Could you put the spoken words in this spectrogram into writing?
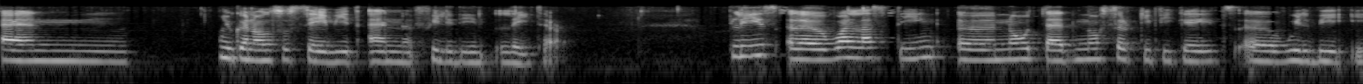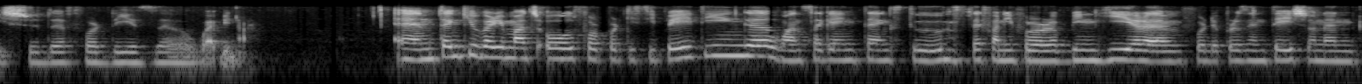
and you can also save it and fill it in later. Please, uh, one last thing, uh, note that no certificates uh, will be issued for this uh, webinar. And thank you very much all for participating. Uh, once again, thanks to Stephanie for being here and for the presentation and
